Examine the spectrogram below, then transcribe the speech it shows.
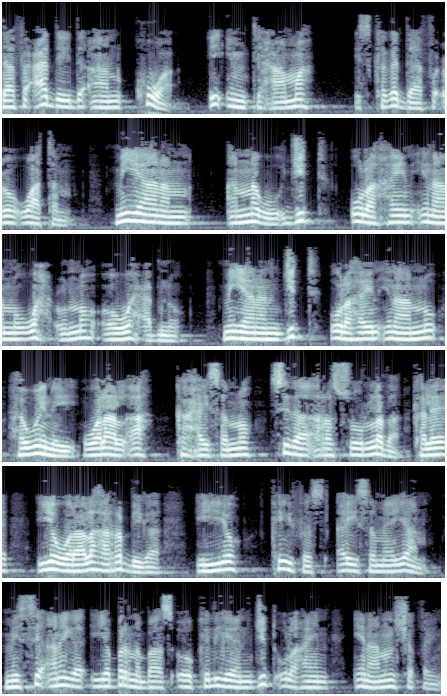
Daafacaddayda aan kuwa i imtixaama iskaga daafaco waatan miyaanan annagu jid u lahayn inaannu wax cunno oo wax cabno. Miyaanan jid u lahayn inaannu haweenay walaal ah kaxaysanno sida rasuullada kale iyo walaalaha rabbiga iyo kayfas ay sameeyaan. Mise aniga iyo barnabas oo keliyaan jid u lahayn inaanan shaqayn.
